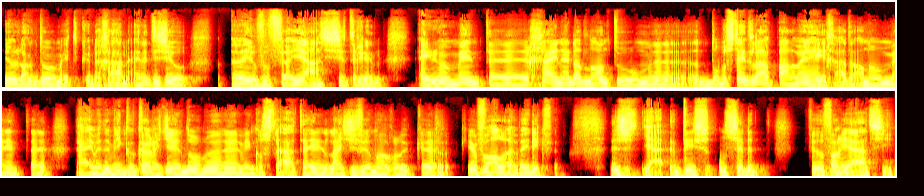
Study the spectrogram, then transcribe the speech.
heel lang door mee te kunnen gaan. En het is heel, eh, heel veel variatie zit erin. Eén moment eh, ga je naar dat land toe om een dobbelsteen te laten bepalen waar je heen gaat. Een ander moment rij je met een winkelkarretje door een winkelstraat heen en laat je zoveel mogelijk keer vallen, weet ik veel. Dus ja, het is ontzettend veel variatie.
